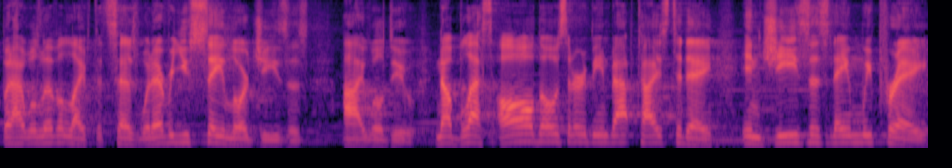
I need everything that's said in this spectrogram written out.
but I will live a life that says, whatever you say, Lord Jesus, I will do. Now, bless all those that are being baptized today. In Jesus' name we pray.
